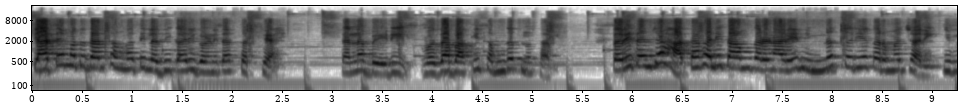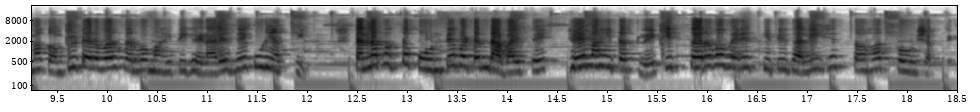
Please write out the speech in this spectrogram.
त्या त्या मतदारसंघातील अधिकारी गणितात कच्चे आहे त्यांना बेरीज वजाबाकी समजत नसावी. तरी त्यांच्या हाताखाली काम करणारे निम्नस्तरीय कर्मचारी किंवा कम्प्युटरवर सर्व माहिती घेणारे जे कुणी असतील त्यांना फक्त कोणते बटन दाबायचे हे माहीत असले की सर्व बेरीज किती झाली हे सहज कळू शकते.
